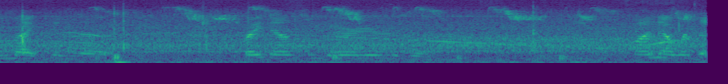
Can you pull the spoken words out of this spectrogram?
we might can uh, break down some barriers and find out what they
